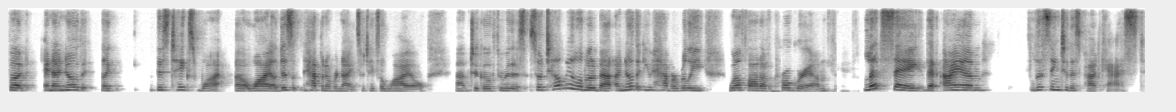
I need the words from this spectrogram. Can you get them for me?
But and I know that like this takes a while. It doesn't happen overnight, so it takes a while um, to go through this. So tell me a little bit about. I know that you have a really well thought of program. Let's say that I am listening to this podcast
